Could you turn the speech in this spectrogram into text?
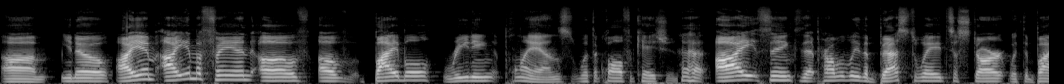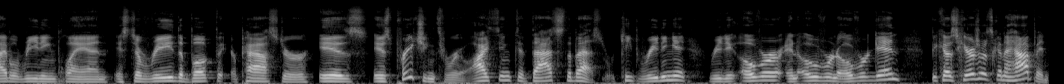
Um, you know, I am I am a fan of of Bible reading plans with the qualification. I think that probably the best way to start with the Bible reading plan is to read the book that your pastor is is preaching through. I think that that's the best. Keep reading it, reading over and over and over again because here's what's going to happen.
